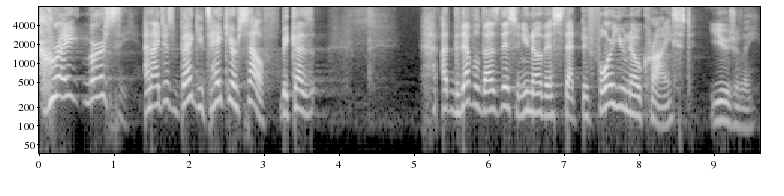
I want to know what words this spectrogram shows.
great mercy. And I just beg you, take yourself because uh, the devil does this, and you know this, that before you know Christ, usually,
